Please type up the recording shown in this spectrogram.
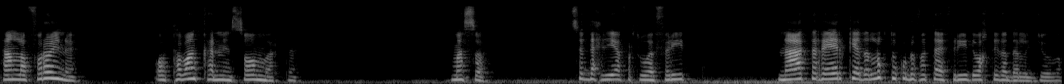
Tan la furayna oo tobanka nin soo marta. Maso saddexdii afarta waa fariid. Naagta reerkeeda lugta ku dhufataa fariid waqtiga hadda la joogo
